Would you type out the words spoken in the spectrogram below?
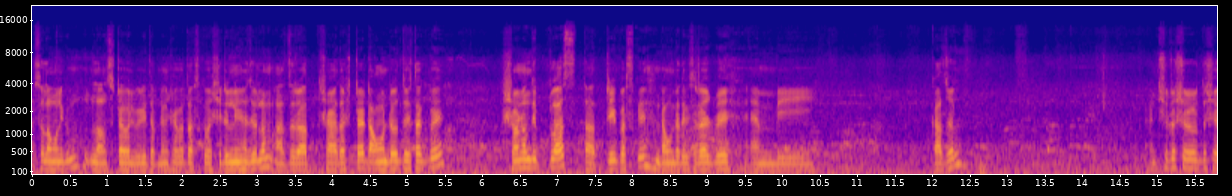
আসসালামু আলাইকুম লঞ্চ ট্রাভেল বিড়িতে আপনাকে স্বাগত। আজকে শিডিউল নিয়ে হাজির হলাম। আজ রাত সাড়ে দশটায় ডাউনটার উদ্দেশ্যে থাকবে স্বর্ণদ্বীপ প্লাস তার ট্রিপ আজকে। ডাউনটা থেকে সেটা আসবে এমবি কাজল। অ্যান্ড সুরেশ্বরের উদ্দেশ্যে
